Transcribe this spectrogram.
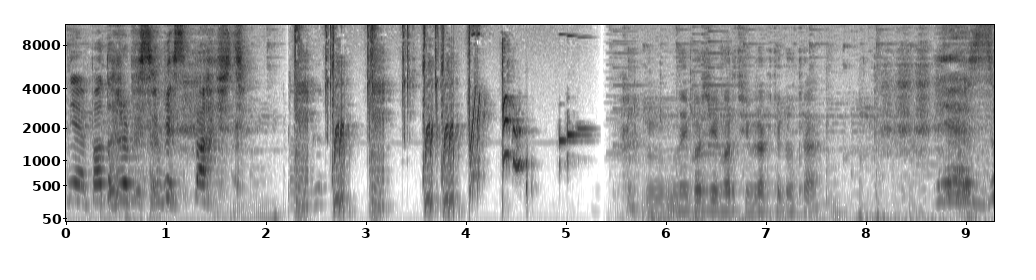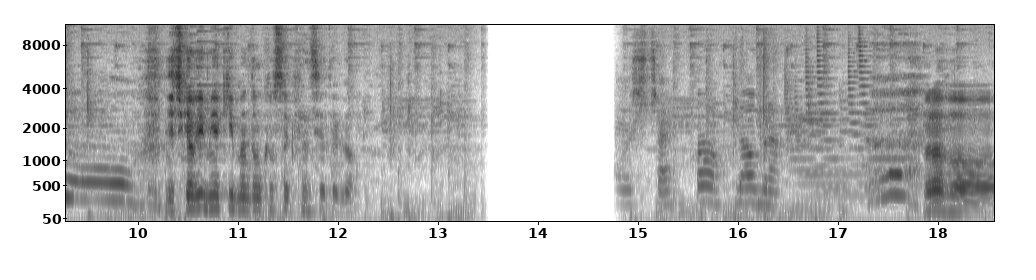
Nie, po to, żeby sobie spaść. Mm, Najbardziej martwi brak tego T. Jezu! Nie ciekawi mnie, jakie będą konsekwencje tego. A Jeszcze. O, dobra. Brawo!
